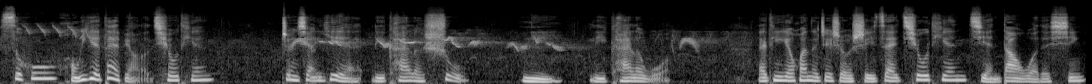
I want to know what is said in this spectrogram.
似乎红叶代表了秋天，正像叶离开了树，你离开了我。来听叶欢的这首《谁在秋天捡到我的心》。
